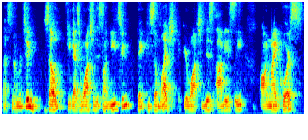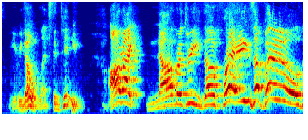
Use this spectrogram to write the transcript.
That's number two. So if you guys are watching this on YouTube, thank you so much. If you're watching this, obviously, on my course, here we go. Let's continue. All right, number three, the phrase availed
